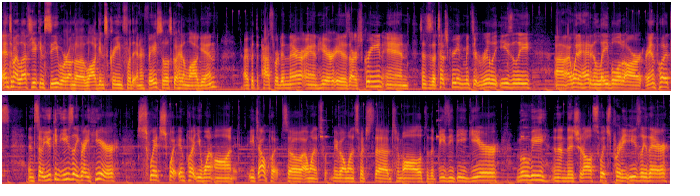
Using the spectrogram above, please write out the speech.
And to my left, you can see we're on the login screen for the interface. So let's go ahead and log in. I put the password in there and here is our screen. And since it's a touch screen it makes it really easily. Uh, I went ahead and labeled our inputs. And so you can easily right here switch what input you want on each output. So I want to maybe I want to switch the, them all to the BZB gear movie and then they should all switch pretty easily there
